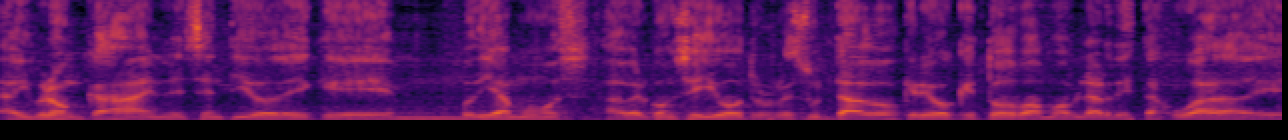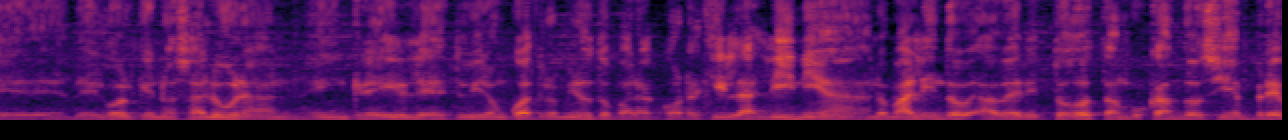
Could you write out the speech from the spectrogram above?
Hay bronca en el sentido de que mm, podíamos haber conseguido otro resultado. Creo que todos vamos a hablar de esta jugada del gol que nos alunan. Es increíble, tuvieron cuatro minutos para corregir las líneas. Lo más lindo, a ver, todos están buscando siempre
